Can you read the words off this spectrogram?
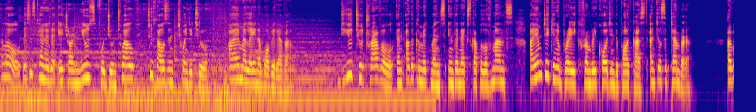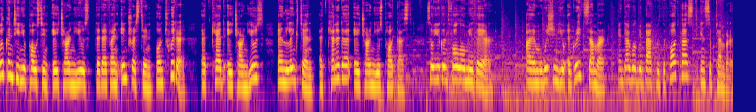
Hello, this is Canada HR News for June 12, 2022. I am Elena Bobireva. Due to travel and other commitments in the next couple of months, I am taking a break from recording the podcast until September. I will continue posting HR news that I find interesting on Twitter at CAD News and LinkedIn at Canada HR News Podcast, so you can follow me there. I am wishing you a great summer, and I will be back with the podcast in September.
